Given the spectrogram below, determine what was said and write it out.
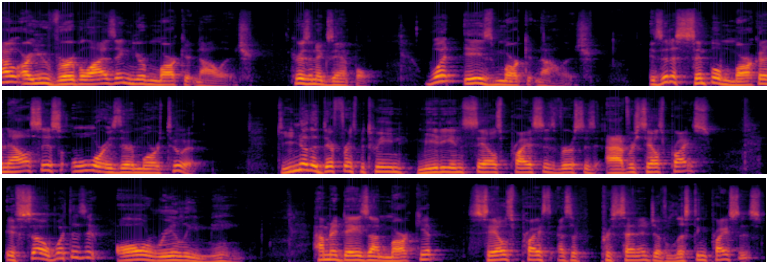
How are you verbalizing your market knowledge? Here's an example. What is market knowledge? Is it a simple market analysis or is there more to it? Do you know the difference between median sales prices versus average sales price? If so, what does it all really mean? How many days on market? Sales price as a percentage of listing prices?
